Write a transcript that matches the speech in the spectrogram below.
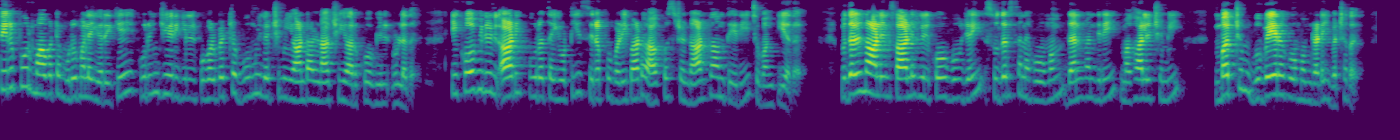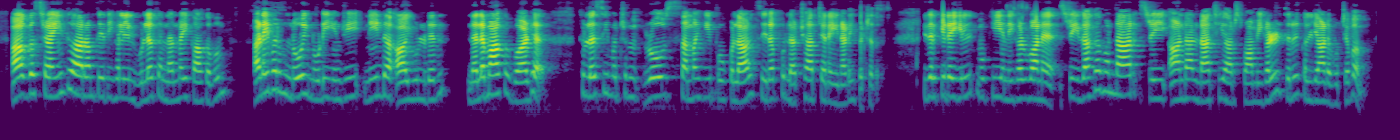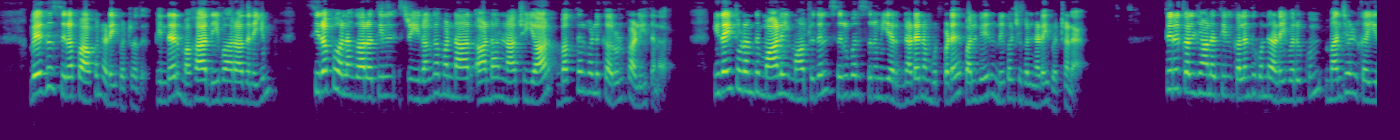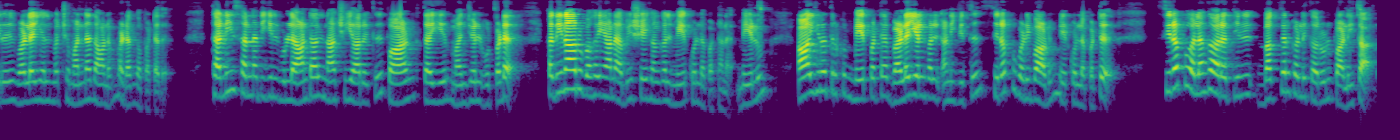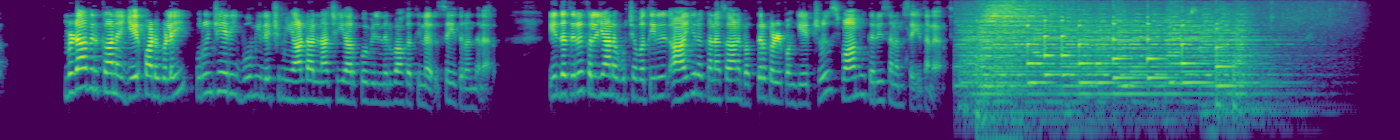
திருப்பூர் மாவட்டம் உடுமலை அருகே குறிஞ்சேரியில் புகழ்பெற்ற பூமி லட்சுமி ஆண்டாள் நாச்சியார் கோவில் உள்ளது. இக்கோவிலில் ஆடிப்பூரத்தையொட்டி சிறப்பு வழிபாடு ஆகஸ்ட் நான்காம் தேதி துவங்கியது. முதல் நாளில் காலையில் கோ பூஜை சுதர்சன ஹோமம் தன்வந்திரி மகாலட்சுமி மற்றும் குபேர ஹோமம் நடைபெற்றது. ஆகஸ்ட் ஐந்து ஆறாம் தேதிகளில் உலக நன்மைக்காகவும் அனைவரும் நோய் நொடியின்றி நீண்ட ஆயுளுடன் நலமாக வாழ துளசி மற்றும் ரோஸ் சம்மங்கி பூக்களால் சிறப்பு லட்சார்ச்சனை நடைபெற்றது. இதற்கிடையில் முக்கிய நிகழ்வான ஸ்ரீ ரங்கமன்னார் ஸ்ரீ ஆண்டாள் நாச்சியார் சுவாமிகள் திருக்கல்யாண உற்சவம் வெகு சிறப்பாக நடைபெற்றது. பின்னர் மகா தீபாராதனையும் சிறப்பு அலங்காரத்தில் ஸ்ரீ ரங்கமன்னார் ஆண்டாள் நாச்சியார் பக்தர்களுக்கு அருள் அளித்தனர் இதைத் தொடர்ந்து மாலை மாற்றுதல் சிறுவர் சிறுமியர் நடனம் உட்பட பல்வேறு நிகழ்ச்சிகள் நடைபெற்றன. திருக்கல்யாணத்தில் கலந்து கொண்ட அனைவருக்கும் மஞ்சள் கயிறு வளையல் மற்றும் அன்னதானம் வழங்கப்பட்டது. தனி சன்னதியில் உள்ள ஆண்டாள் நாச்சியாருக்கு பால் தயிர் மஞ்சள் உட்பட பதினாறு வகையான அபிஷேகங்கள் மேற்கொள்ளப்பட்டன. மேலும் ஆயிரத்திற்கும் மேற்பட்ட வளையல்கள் அணிவித்து சிறப்பு வழிபாடும் மேற்கொள்ளப்பட்டு சிறப்பு அலங்காரத்தில் பக்தர்களுக்கு அருள் பாலித்தார். விழாவிற்கான ஏற்பாடுகளை குறுஞ்சேரி பூமி லட்சுமி ஆண்டாள் நாச்சியார் கோவில் நிர்வாகத்தினர் செய்திருந்தனர். இந்த திருக்கல்யாண உற்சவத்தில் ஆயிரக்கணக்கான பக்தர்கள் பங்கேற்று சுவாமி தரிசனம் செய்தனர்.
